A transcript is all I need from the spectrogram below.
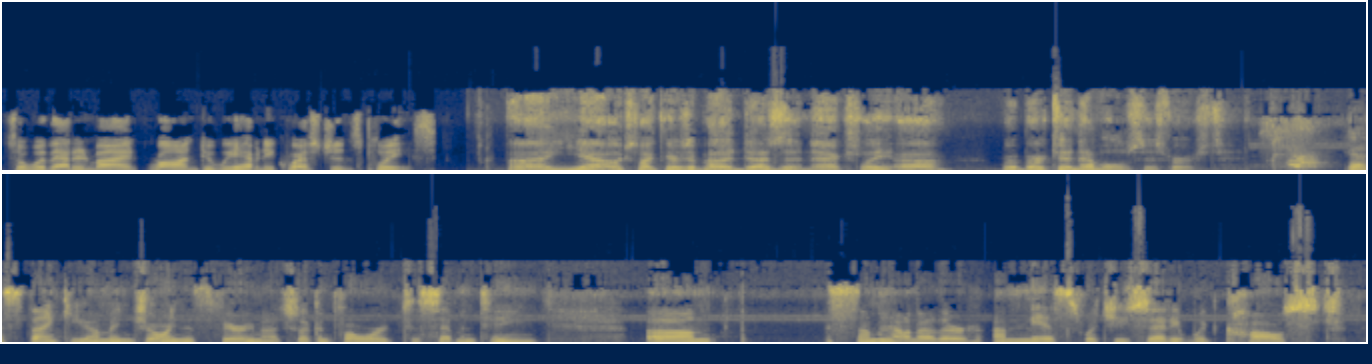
So with that in mind, Ron, do we have any questions, please? Uh, yeah, looks like there's about a dozen, actually. Uh, Roberta Nevels is first. Yes, thank you. I'm enjoying this very much. Looking forward to 17. Um, somehow or another, I missed what you said it would cost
